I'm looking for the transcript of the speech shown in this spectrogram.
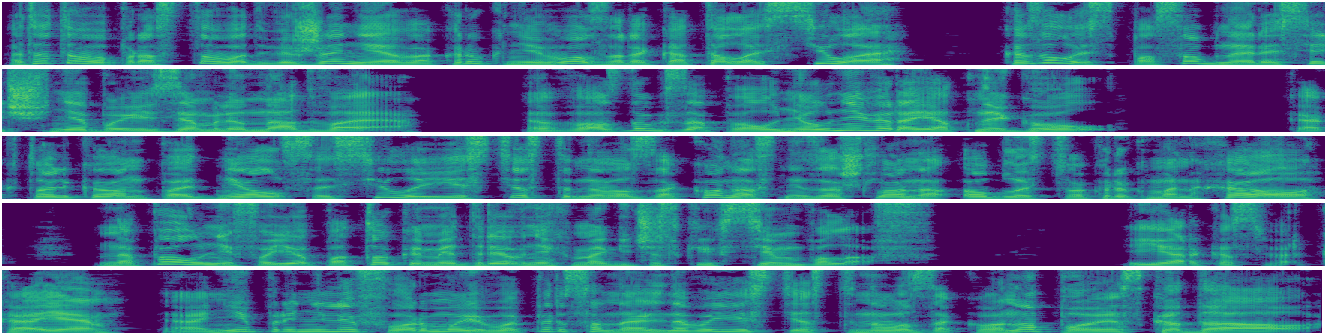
от этого простого движения вокруг него зарокотала сила, казалось способная рассечь небо и землю надвое. Воздух заполнил невероятный гул. Как только он поднялся, сила естественного закона снизошла на область вокруг Манхао, наполнив её потоками древних магических символов. Ярко сверкая, они приняли форму его персонального естественного закона поиска Дао.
